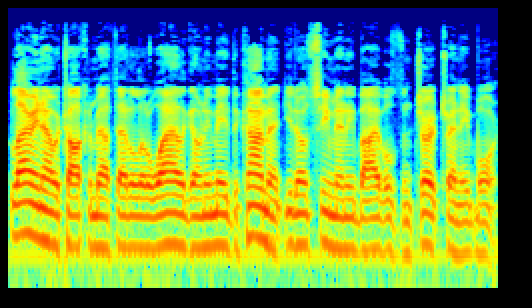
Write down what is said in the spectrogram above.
Larry and I were talking about that a little while ago, and he made the comment, you don't see many Bibles in church anymore.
